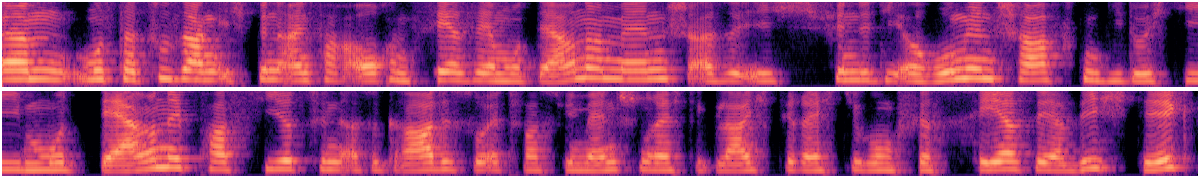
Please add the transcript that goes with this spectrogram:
Ähm, muss dazu sagen, ich bin einfach auch ein sehr, sehr moderner Mensch. Also ich finde die Errungenschaften, die durch die Moderne passiert sind, also gerade so etwas wie Menschenrechte, Gleichberechtigung, für sehr, sehr wichtig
